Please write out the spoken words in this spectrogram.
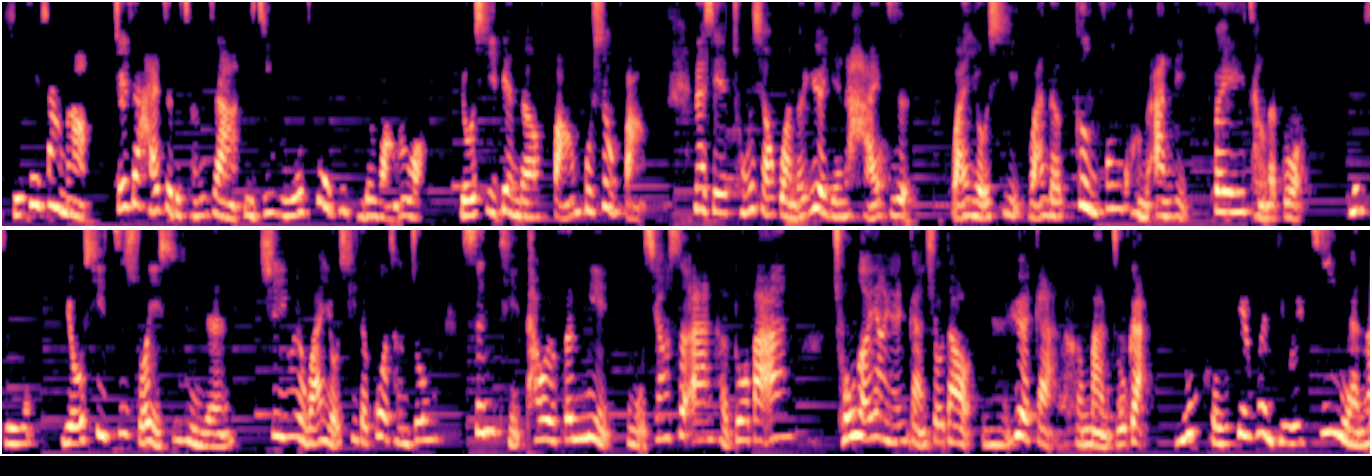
实际上呢，随着孩子的成长以及无处不及的网络游戏变得防不胜防，那些从小管得越严的孩子，玩游戏玩得更疯狂的案例非常的多。其实，游戏之所以吸引人，是因为玩游戏的过程中，身体它会分泌五羟色胺和多巴胺。从而让人感受到愉悦感和满足感。如何变问题为资源呢？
